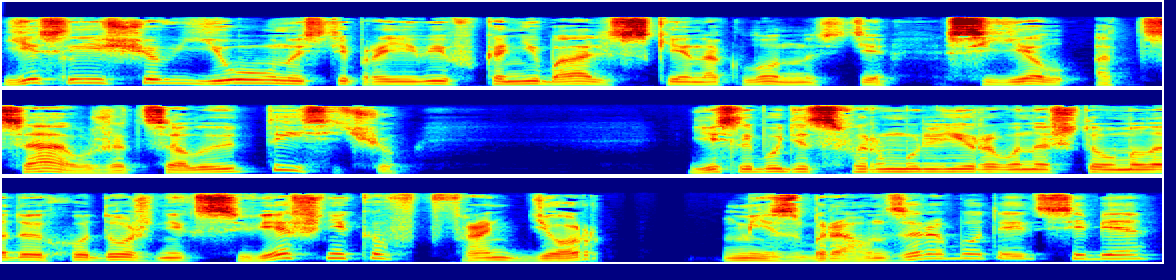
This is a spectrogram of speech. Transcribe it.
если еще в юности, проявив каннибальские наклонности, съел отца уже целую тысячу. Если будет сформулировано, что молодой художник Свешников, фрондер, мисс Браун заработает себе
